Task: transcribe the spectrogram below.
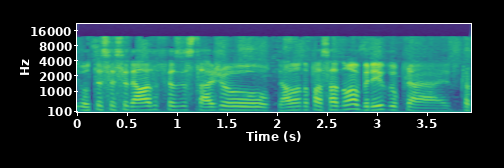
o TCC dela fez estágio dela ano passado num abrigo pra, pra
